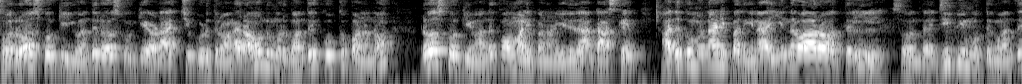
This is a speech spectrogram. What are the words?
ஸோ ரோஸ் குக்கிக்கு வந்து ரோஸ் குக்கியோட அச்சு கொடுத்துருவாங்க. ரவுண்டு முறுக்கு வந்து குக்கு பண்ணணும். ரோஸ் கொக்கி வந்து கோமாளி பண்ணணும். இதுதான் டாஸ்க்கு அதுக்கு முன்னாடி பார்த்தீங்கன்னா இந்த வாரத்தில் ஸோ இந்த ஜிபி முத்துக்கு வந்து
